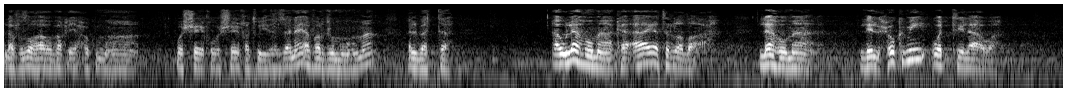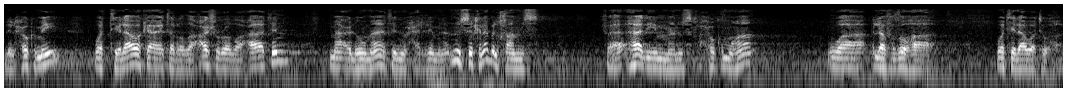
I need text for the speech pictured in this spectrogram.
لفظها وبقي حكمها. والشيخ والشيخة إذا زنيا فارجموهما البتة. أو لهما كآية الرضاعة. لهما للحكم والتلاوة. للحكم والتلاوة كآية الرضاعة عشر رضاعات معلومات يحرمنا. نسخنا بالخمس فهذه مما نسخ حكمها ولفظها وتلاوتها.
